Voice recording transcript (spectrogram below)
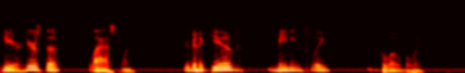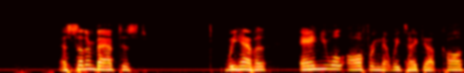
here. Here's the last one. You're going to give meaningfully globally. As Southern Baptist, we have an annual offering that we take up called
